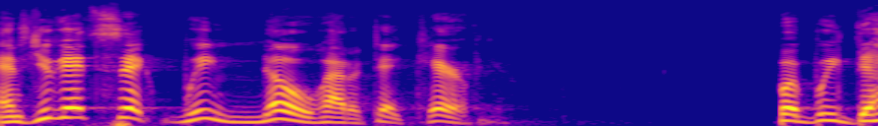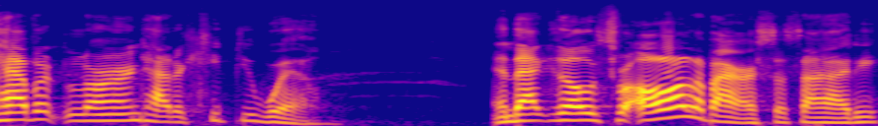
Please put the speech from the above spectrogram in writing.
And if you get sick, we know how to take care of you. But we haven't learned how to keep you well. And that goes for all of our society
